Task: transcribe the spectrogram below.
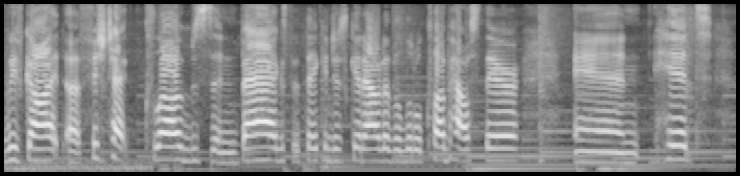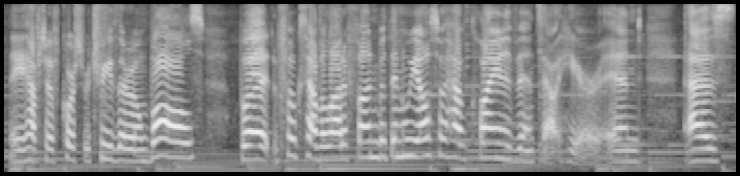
We've got uh, Fishtech clubs and bags that they can just get out of the little clubhouse there and hit. They have to, of course, retrieve their own balls, but folks have a lot of fun. But then we also have client events out here. And as,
